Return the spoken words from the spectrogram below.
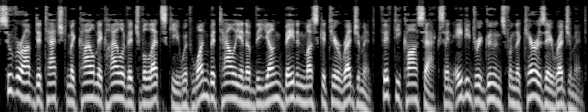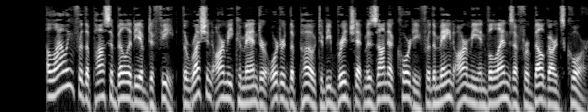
Suvorov detached Mikhail Mikhailovich Valetsky with one battalion of the Young Baden Musketeer Regiment, 50 Cossacks and 80 dragoons from the Karazay Regiment. Allowing for the possibility of defeat, the Russian army commander ordered the Po to be bridged at Mezzana Corti for the main army in Valenza for Bellegarde's corps.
